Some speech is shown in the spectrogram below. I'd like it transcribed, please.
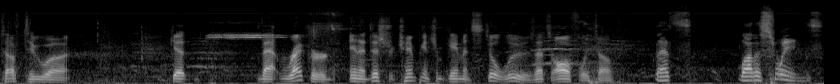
Tough to uh, get that record in a district championship game and still lose. That's awfully tough. That's a lot of swings.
